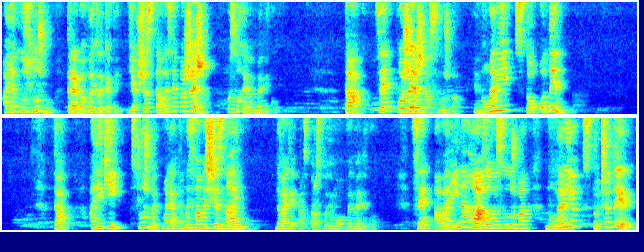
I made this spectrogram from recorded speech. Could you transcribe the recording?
а яку службу треба викликати, якщо сталася пожежа? Послухай ведмедику. Так, це пожежна служба. І номер її 101. Так, а які служби, малята, ми з вами ще знаємо? Давайте розповімо ведмедику. Це аварійна газова служба. Номер її 104.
